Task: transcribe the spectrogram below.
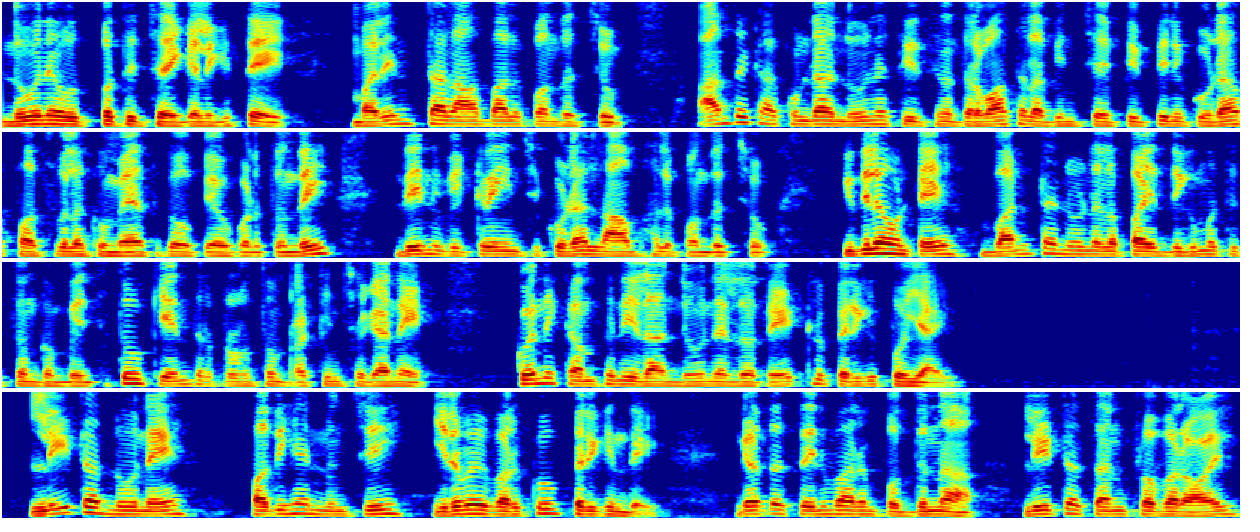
నూనె ఉత్పత్తి చేయగలిగితే మరింత లాభాలు పొందొచ్చు. అంతేకాకుండా నూనె తీసిన తర్వాత లభించే పిప్పిని కూడా పశువులకు మేతగా ఉపయోగపడుతుంది. దీన్ని విక్రయించి కూడా లాభాలు పొందొచ్చు. ఇదిలా ఉంటే వంట నూనెలపై దిగుమతి సుంకం పెంచుతూ కేంద్ర ప్రభుత్వం ప్రకటించగానే కొన్ని కంపెనీల నూనెల రేట్లు పెరిగిపోయాయి. లీటర్ నూనె పదిహేను నుంచి ఇరవై వరకు పెరిగింది. గత శనివారం పొద్దున్న లీటర్ సన్ఫ్లవర్ ఆయిల్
